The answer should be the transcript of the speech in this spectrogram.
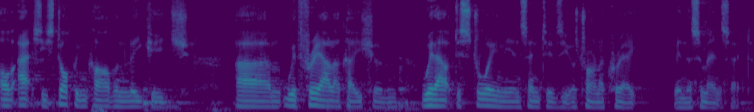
of actually stopping carbon leakage um, with free allocation without destroying the incentives that you're trying to create in the cement sector.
